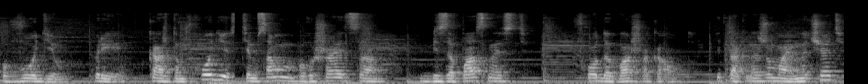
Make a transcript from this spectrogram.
вводим при каждом входе, тем самым повышается безопасность входа в ваш аккаунт. Итак, нажимаем начать.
